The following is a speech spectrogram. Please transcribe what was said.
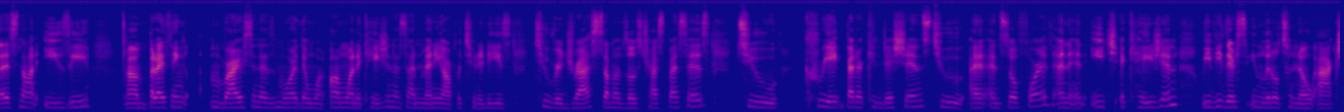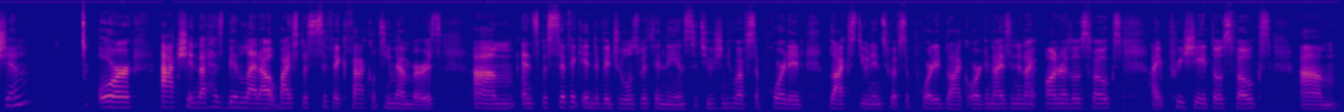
that it's not easy um, but i think ryerson has more than on one occasion has had many opportunities to redress some of those trespasses to create better conditions to and, and so forth. And in each occasion we've either seen little to no action or action that has been let out by specific faculty members um, and specific individuals within the institution who have supported black students who have supported black organizing. And i honor those folks. I appreciate those folks. Um,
